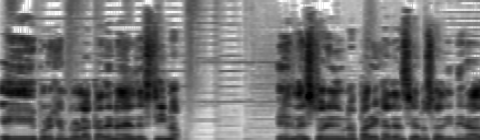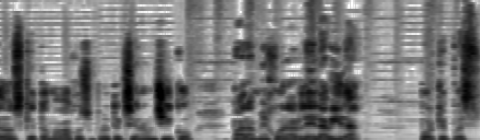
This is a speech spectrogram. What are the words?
Eh, por ejemplo, La cadena del destino es la historia de una pareja de ancianos adinerados que toma bajo su protección a un chico para mejorarle la vida, porque pues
